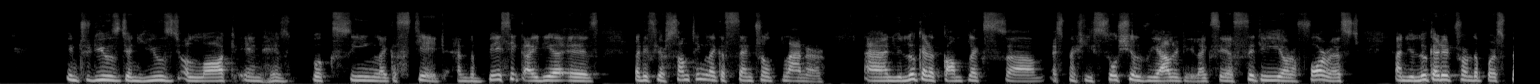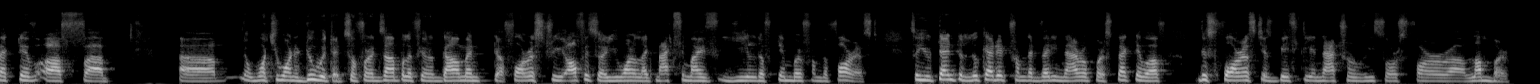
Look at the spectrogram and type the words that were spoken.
introduced and used a lot in his book, Seeing Like a State. And the basic idea is that if you're something like a central planner, and you look at a complex, um, especially social reality, like say a city or a forest, and you look at it from the perspective of uh, uh, what you want to do with it. So, for example, if you're a government uh, forestry officer, you want to like maximize yield of timber from the forest. So you tend to look at it from that very narrow perspective of this forest is basically a natural resource for uh, lumber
